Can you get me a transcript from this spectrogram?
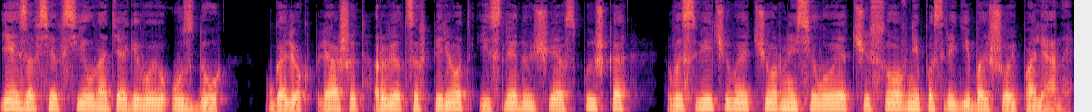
Я изо всех сил натягиваю узду. Уголек пляшет, рвется вперед, и следующая вспышка высвечивает черный силуэт часовни посреди большой поляны.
